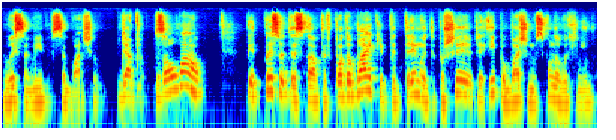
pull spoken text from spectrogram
ви самі все бачили. Дякую за увагу. Підписуйтесь, ставте вподобайки, підтримуйте, поширюйте і побачимось у нових відео.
